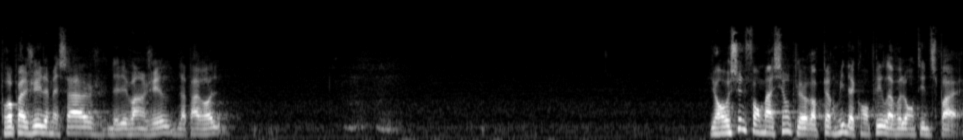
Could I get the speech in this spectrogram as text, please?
Propager le message de l'Évangile, de la parole. Ils ont reçu une formation qui leur a permis d'accomplir la volonté du Père.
